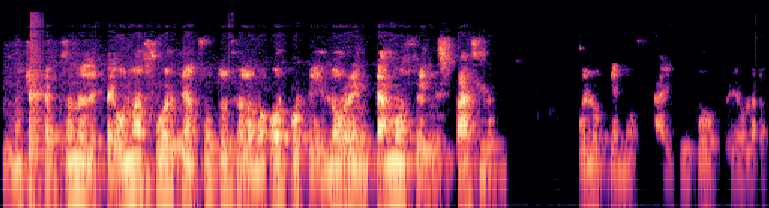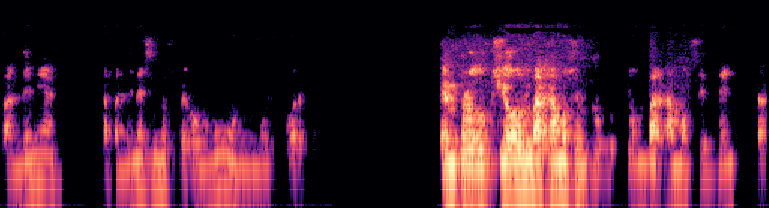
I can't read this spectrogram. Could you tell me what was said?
pues muchas personas les pegó más fuerte a nosotros, a lo mejor porque no rentamos el espacio, fue lo que nos ayudó, pero la pandemia, la pandemia sí nos pegó muy, muy fuerte. En producción, bajamos en producción, bajamos en ventas,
